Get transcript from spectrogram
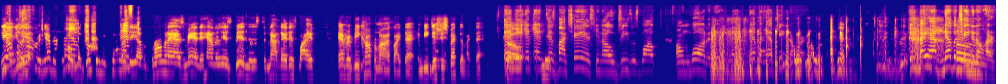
Yeah, No, you yeah. never, never know, Him but that's the mentality of a grown ass man to handle his business to not let his wife ever be compromised like that and be disrespected like that. And, So and, and, and just by chance, you know, Jesus walked on the water that he may never have cheated on her. yeah. He may have never Oh. cheated on her.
